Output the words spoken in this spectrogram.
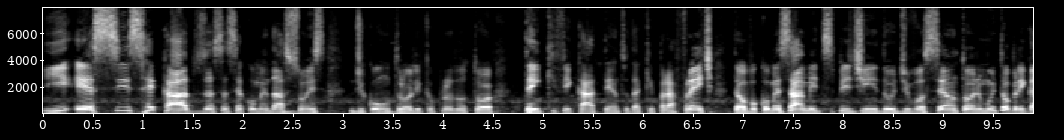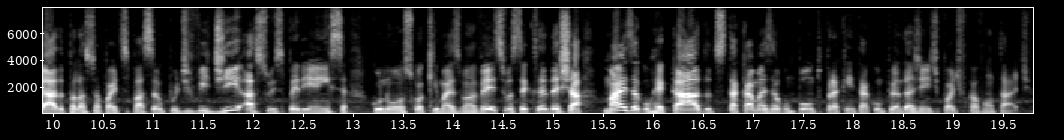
E esses recados, essas recomendações de controle que o produtor tem que ficar atento daqui para frente. Então eu vou começar me despedindo de você, Antônio. Muito obrigado pela sua participação, por dividir a sua experiência conosco aqui mais uma vez. Se você quiser deixar mais algum recado, destacar mais algum ponto para quem está acompanhando a gente, pode ficar à vontade.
